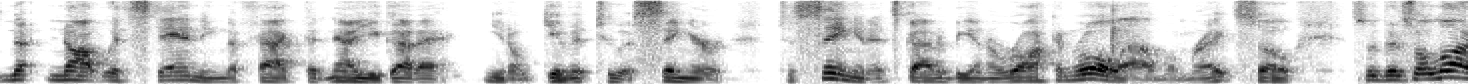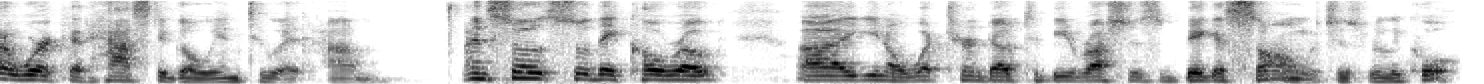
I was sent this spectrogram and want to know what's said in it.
n- notwithstanding the fact that now you got to you know give it to a singer to sing and it's got to be in a rock and roll album right? So so there's a lot of work that has to go into it um, and so so they co-wrote uh, you know what turned out to be rush's biggest song which is really cool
